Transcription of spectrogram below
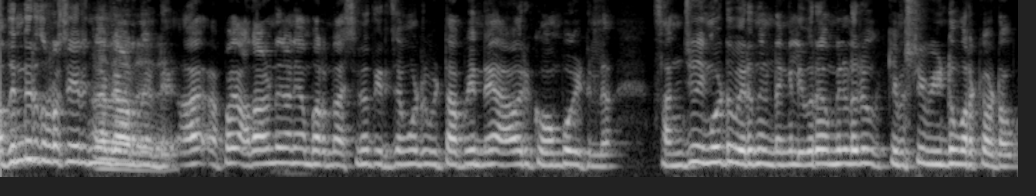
അതിന്റെ ഒരു തുടർച്ചയായിട്ട് ഞാൻ അതെ, അതെ, കാണുന്നുണ്ട്. അപ്പോൾ അതാണ് ഞാൻ പറഞ്ഞത്. അശ്വിനെ തിരിച്ചങ്ങോട്ട് വിട്ടാൽ പിന്നെ ആ ഒരു കോംബോ കിട്ടില്ല. സഞ്ജു ഇങ്ങോട്ട് വരുന്നുണ്ടെങ്കിൽ ഇവർ തമ്മിലുള്ള ഒരു കെമിസ്ട്രി വീണ്ടും വർക്കൗട്ട് ആവും.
